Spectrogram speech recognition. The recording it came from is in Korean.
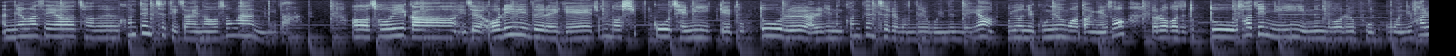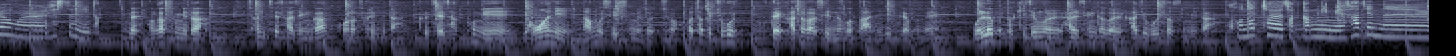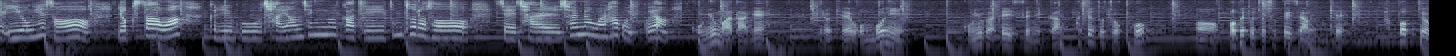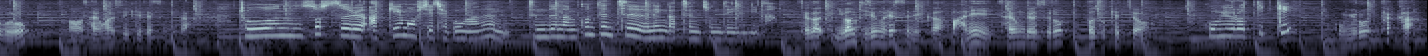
안녕하세요. 저는 콘텐츠 디자이너 송하은입니다. 어, 저희가 이제 어린이들에게 좀 더 쉽고 재미있게 독도를 알리는 콘텐츠를 만들고 있는데요. 우연히 공유마당에서 여러 가지 독도 사진이 있는 거를 보고 많이 활용을 했습니다. 네, 반갑습니다. 천체 사진가 권호철입니다. 그 제 작품이 영원히 남을 수 있으면 좋죠. 어차피 죽을 때 가져갈 수 있는 것도 아니기 때문에 원래부터 기증을 할 생각을 가지고 있었습니다. 권호철 작가님의 사진을 이용해서 역사와 그리고 자연 생물까지 통틀어서 이제 잘 설명을 하고 있고요. 공유 마당에 이렇게 원본이 공유가 돼 있으니까 화질도 좋고 어, 법에도 저촉되지 않게 합법적으로 어, 사용할 수 있게 됐습니다. 좋은 소스를 아낌없이 제공하는 든든한 콘텐츠 은행 같은 존재입니다. 제가 이왕 기증을 했으니까 많이 사용될수록 더 좋겠죠. 공유로 티키? 공유로 타카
